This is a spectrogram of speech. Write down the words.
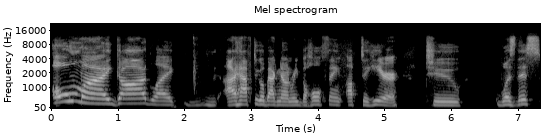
"Oh my god!" Like I have to go back now and read the whole thing up to here. To was this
